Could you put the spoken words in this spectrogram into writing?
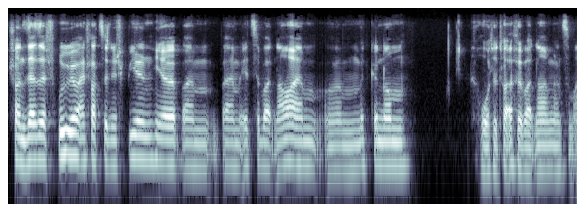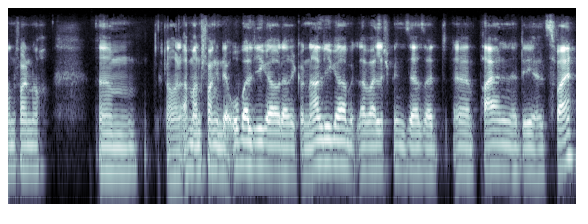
schon sehr, sehr früh einfach zu den Spielen hier beim, beim EC Bad Nauheim ähm, mitgenommen. Rote Teufel Bad Nauheim ganz am Anfang noch. Ähm, genau, am Anfang in der Oberliga oder Regionalliga. Mittlerweile spielen sie ja seit äh, ein paar Jahren in der DL2.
